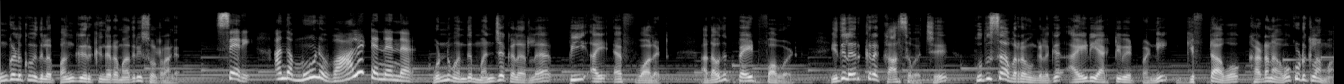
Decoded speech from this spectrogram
உங்களுக்கும் இதுல பங்கு இருக்குங்கிற மாதிரி சொல்றாங்க. சரி அந்த மூணு வாலெட் என்னென்ன? ஒன்னு வந்து மஞ்சள் கலர்ல பிஐஎஃப் வாலெட் அதாவது பெய்ட் ஃபார்வர்ட் இதுல இருக்கிற காசை வச்சு புதுசா வர்றவங்களுக்கு ஐடி ஆக்டிவேட் பண்ணி கிஃப்டாவோ கடனாவோ கொடுக்கலாமா?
